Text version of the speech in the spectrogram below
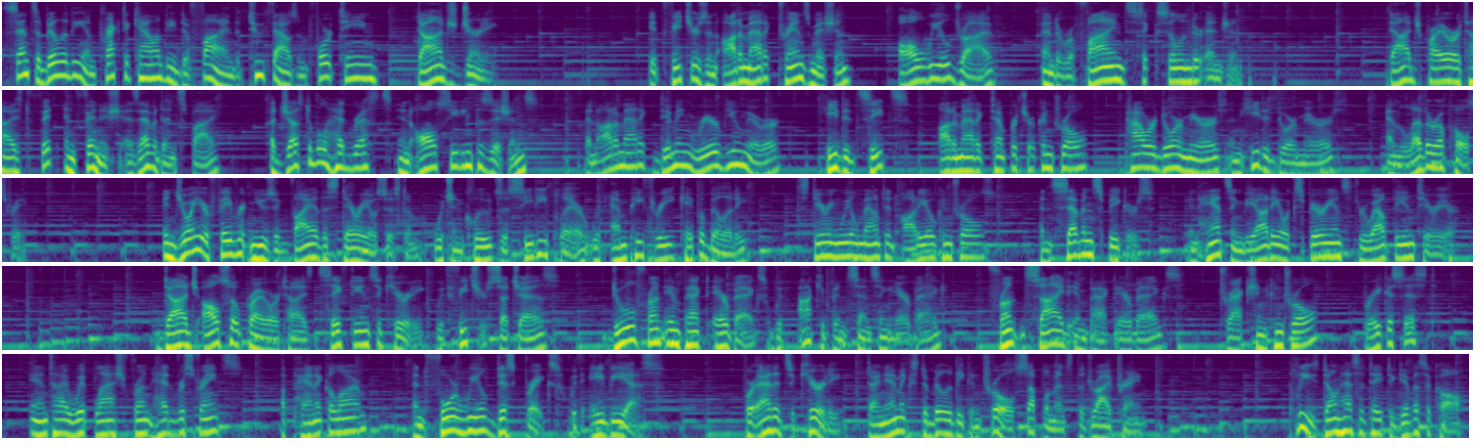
sensibility and practicality define the 2014 Dodge Journey. It features an automatic transmission, all-wheel drive, and a refined six-cylinder engine. Dodge prioritized fit and finish as evidenced by adjustable headrests in all seating positions, an automatic dimming rear view mirror, heated seats, automatic temperature control, power door mirrors and heated door mirrors, and leather upholstery. Enjoy your favorite music via the stereo system, which includes a CD player with MP3 capability, steering wheel mounted audio controls, and seven speakers, enhancing the audio experience throughout the interior. Dodge also prioritized safety and security with features such as dual front impact airbags with occupant sensing airbag, front side impact airbags, traction control, brake assist, anti-whiplash front head restraints, a panic alarm, and four-wheel disc brakes with ABS. For added security, Dynamic Stability Control supplements the drivetrain. Please don't hesitate to give us a call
